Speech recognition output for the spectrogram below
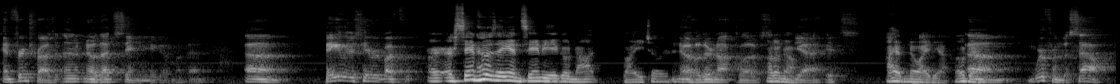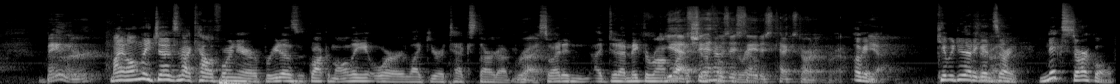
And French fries. Uh, no, that's San Diego. Um, Baylor's favored by. Four. are, are San Jose and San Diego not by each other? No, they're not close. I don't know. Yeah, it's. I have no idea. Okay. Um, we're from the south. Baylor. My only jokes about California are burritos with guacamole or like you're a tech startup. bro. Right. So I didn't. I, did I make the wrong? Yeah, one? I should've San Jose State around. is tech startup, bro. Okay. Yeah. Can we do that again? Sure. Sorry. Nick Starkel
